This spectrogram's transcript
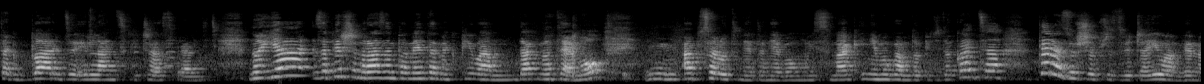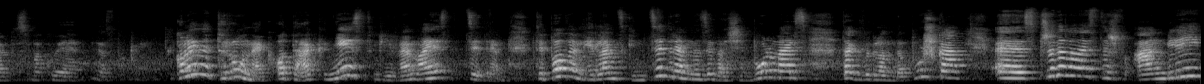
tak bardzo irlandzki trzeba sprawdzić. No ja za pierwszym razem pamiętam jak piłam dawno temu, mm, absolutnie to nie był mój smak i nie mogłam dopić do końca. Teraz już się przyzwyczaiłam, wiem jak to smakuje, okej. Kolejny trunek, o tak, nie jest piwem, a jest cydrem. Typowym irlandzkim cydrem nazywa się Bulmers, tak wygląda puszka. E, sprzedawana jest też w Anglii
